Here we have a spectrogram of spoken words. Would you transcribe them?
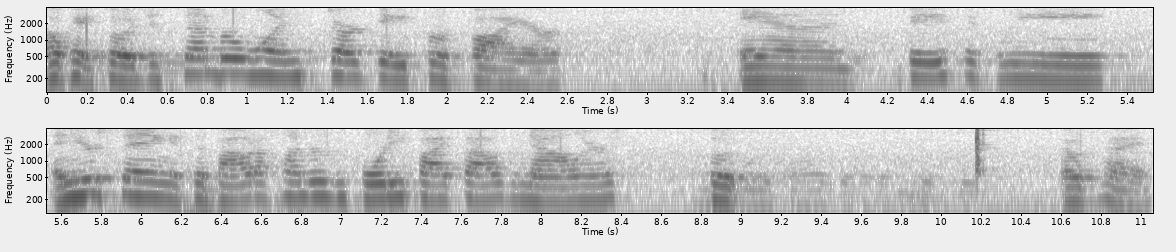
Okay, so a December one start date for fire, and basically, and you're saying it's about hundred and forty-five thousand dollars? So, 125 to 150. Okay.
